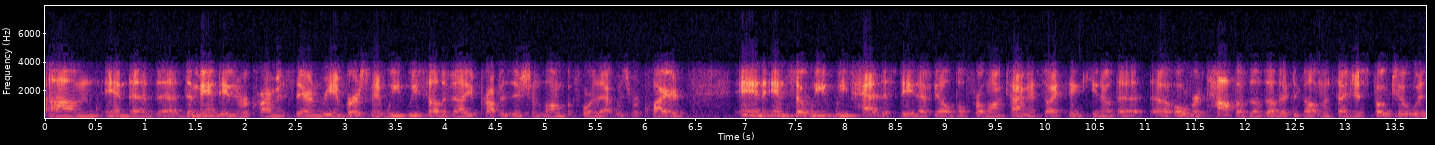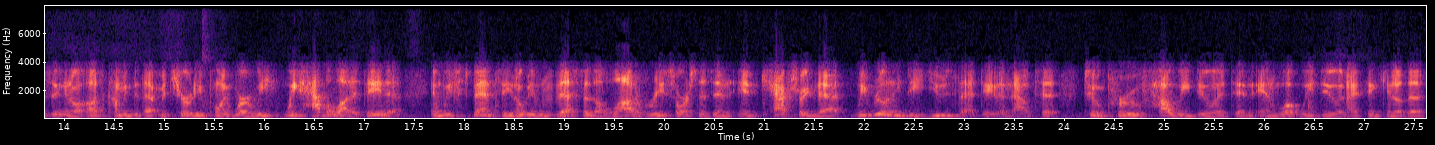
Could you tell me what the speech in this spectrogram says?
um, and uh, the, the mandated requirements there and reimbursement, we, we saw the value proposition long before that was required and and so we we've had this data available for a long time, and so I think you know the uh, over top of those other developments I just spoke to, it was you know us coming to that maturity point where we we have a lot of data, and we've spent you know we've invested a lot of resources in in capturing that. We really need to use that data now to to improve how we do it and and what we do, and I think you know the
